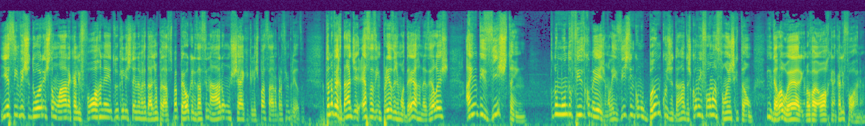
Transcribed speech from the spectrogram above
E esses investidores estão lá na Califórnia e tudo que eles têm, na verdade, é um pedaço de papel que eles assinaram, um cheque que eles passaram para essa empresa. Então, na verdade, essas empresas modernas, elas ainda existem no mundo físico mesmo. Elas existem como bancos de dados, como informações que estão em Delaware, em Nova York, na Califórnia.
